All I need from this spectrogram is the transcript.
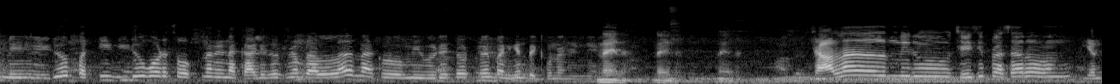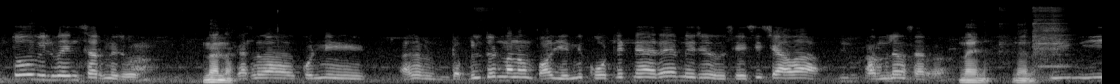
మీ వీడియో ప్రతి వీడియో కూడా చూస్తున్నానండి. నా ఖాళీ దొరికినప్పుడల్లా నాకు మీ వీడియో చూడటమే పని కింద పెట్టుకున్నానండి నాయన నాయన నాయన చాలా మీరు చేసే ప్రసారం ఎంతో విలువైంది సార్ మీరు. అసలు కొన్ని అసలు డబ్బులతో మనం ఎన్ని కోట్లు ఎట్టినారే మీరు చేసి సేవ పొందలేము సార్. ఈ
